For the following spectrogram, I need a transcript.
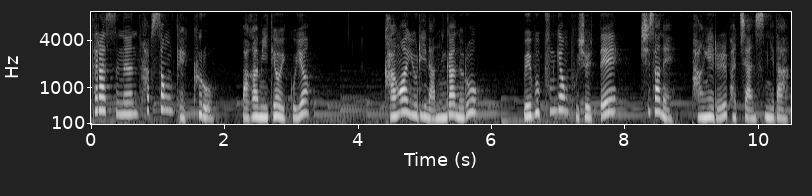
테라스는 합성 데크로 마감이 되어 있고요. 강화 유리 난간으로 외부 풍경 보실 때 시선에 방해를 받지 않습니다.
